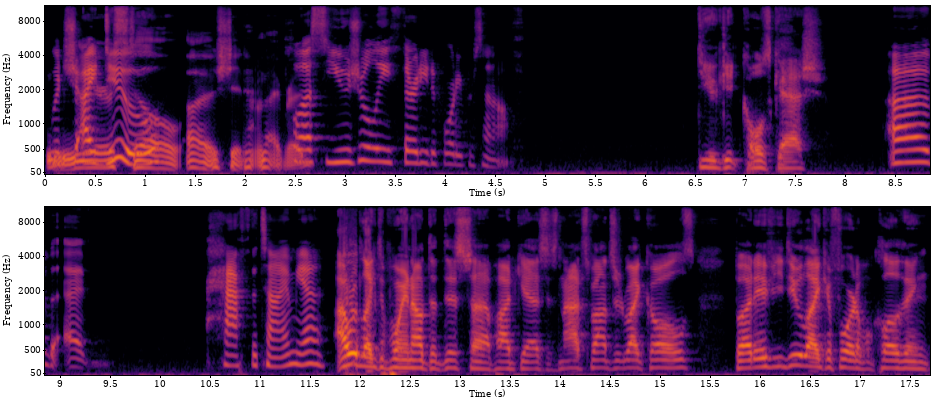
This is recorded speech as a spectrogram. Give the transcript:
Which I you're do. Still a shithound hybrid. Plus, usually 30 to 40% off. Do you get Kohl's cash? Uh, uh, half the time, yeah. I would like to point out that this uh, podcast is not sponsored by Kohl's, but if you do like affordable clothing,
